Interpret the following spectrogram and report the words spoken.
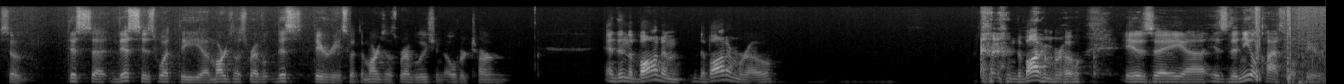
So this, this is what the marginalist, this theory is what the marginalist revolution overturned. And then the bottom, the bottom row the bottom row is a uh, is the neoclassical theory,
